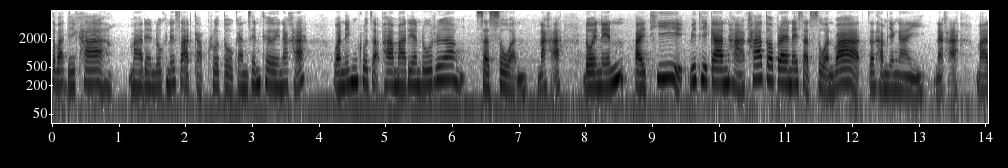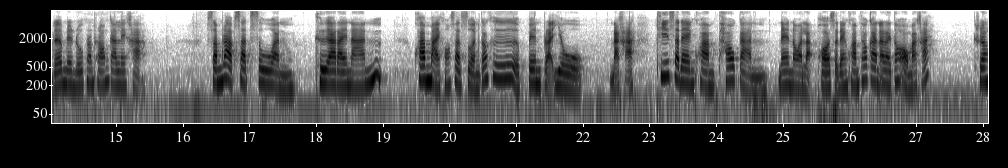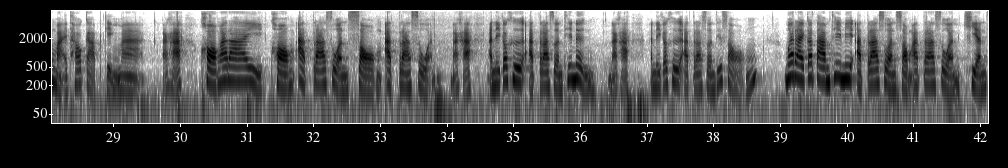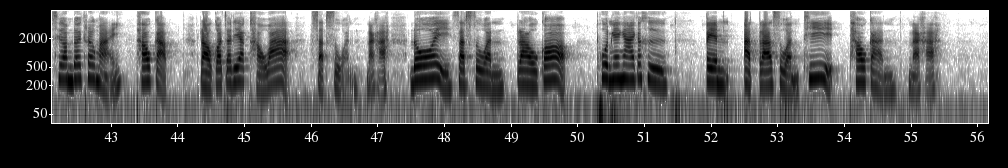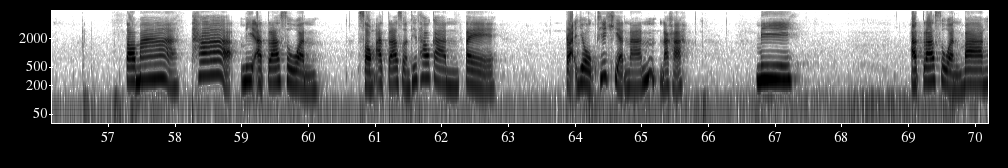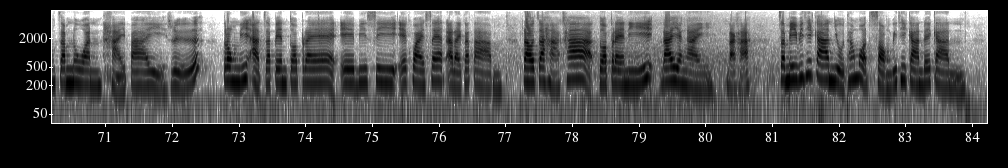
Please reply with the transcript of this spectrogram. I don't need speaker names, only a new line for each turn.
สวัสดีค่ะ มาเรียนรู้คณิตศาสตร์กับครูโตกันเช่นเคยนะคะ วันนี้ครูจะพามาเรียนรู้เรื่องสัดส่วนนะคะ โดยเน้นไปที่วิธีการหาค่าตัวแปรในสัดส่วนว่าจะทำยังไงนะคะ มาเริ่มเรียนรู้พร้อม ๆ กันเลยค่ะสำหรับสัดส่วนคืออะไรนั้น ความหมายของสัดส่วนก็คือเป็นประโยคนะคะ ที่แสดงความเท่ากันแน่นอนละพอแสดงความเท่ากันอะไรต้องออกมาคะเครื่องหมายเท่ากับเก่งมาก นะคะ ของอะไรของอัตราส่วน 2 อัตราส่วนนะคะ อันนี้ก็คืออัตราส่วนที่1นะคะ อันนี้ก็คืออัตราส่วนที่ 2 เมื่อไรก็ตามที่มีอัตราส่วน 2 อัตราส่วนเขียนเชื่อมด้วยเครื่องหมายเท่ากับ เราก็จะเรียกเขาว่าสัดส่วนนะคะ โดยสัดส่วนเราก็พูดง่ายๆก็คือ เป็นอัตราส่วนที่เท่ากันนะคะ ต่อมาถ้ามีอัตราส่วน 2 อัตราส่วนที่เท่ากัน แต่ประโยคที่เขียนนั้นนะคะ มีอัตราส่วนบางจำนวนหายไป หรือตรงนี้อาจจะเป็นตัวแปร a b c x y z อะไรก็ตาม เราจะหาค่าตัวแปรนี้ได้ยังไงนะคะ จะมีวิธีการอยู่ทั้งหมด 2 วิธีการด้วยกัน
